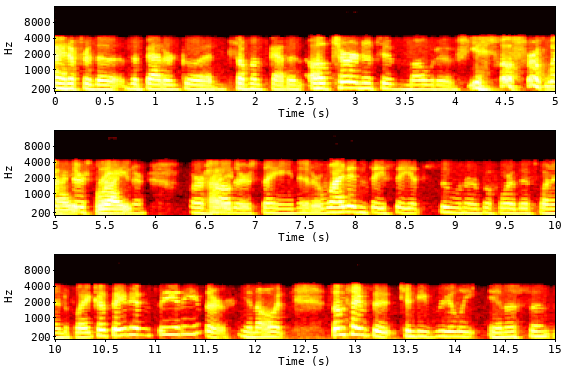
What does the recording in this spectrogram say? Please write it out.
kind of for the the better good. Someone's got an alternative motive, you know, for what Right, they're saying right. or or how Right. they're saying it or why didn't they say it sooner before this went into play because they didn't see it either you know it sometimes it can be really innocent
